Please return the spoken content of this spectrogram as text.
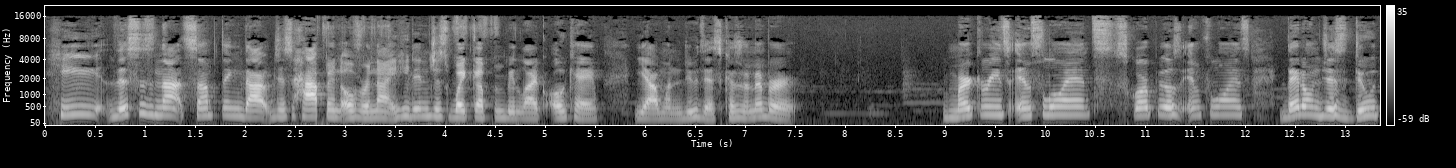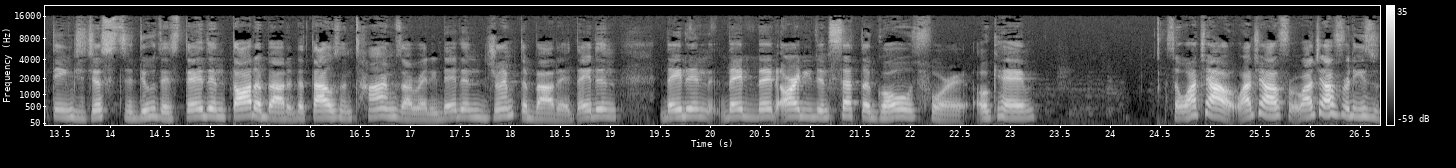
he this is not something that just happened overnight. He didn't just wake up and be like, "Okay, yeah, I want to do this." Cuz remember Mercury's influence, Scorpio's influence, they don't just do things just to do this. They didn't thought about it a thousand times already. They didn't dreamt about it. They didn't they didn't they they'd already didn't set the goals for it, okay? So watch out. Watch out for watch out for these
